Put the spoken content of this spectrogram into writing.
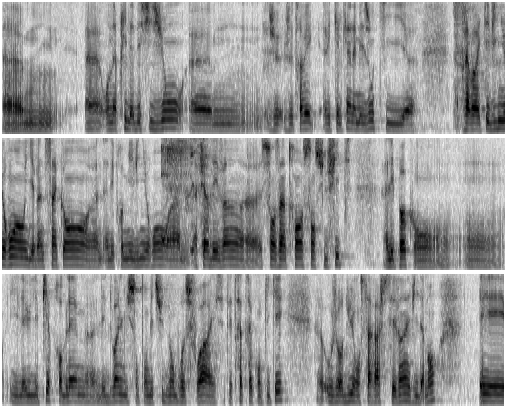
on a pris la décision, je, je, travaille avec quelqu'un à la maison qui après avoir été vigneron il y a 25 ans, un, des premiers vignerons à, faire des vins euh, sans intrants, sans sulfite, à l'époque, il a eu les pires problèmes. Les douanes lui sont tombées dessus de nombreuses fois et c'était très très compliqué. Euh, aujourd'hui, on s'arrache ses vins évidemment. Et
